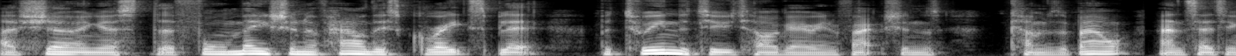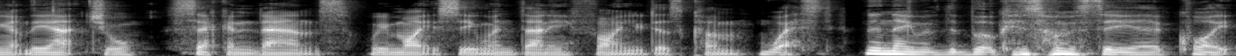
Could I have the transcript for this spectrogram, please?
as showing us the formation of how this great split between the two Targaryen factions comes about and setting up the actual second dance we might see when Dany finally does come west. The name of the book is obviously uh, quite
